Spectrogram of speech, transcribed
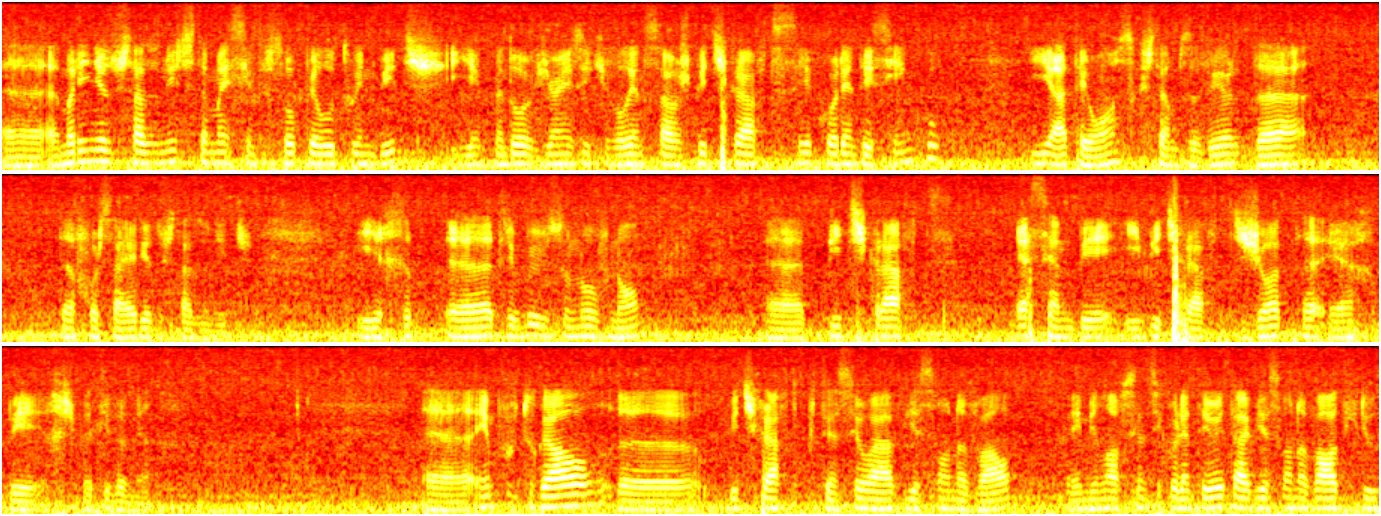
Uh, a Marinha dos Estados Unidos também se interessou pelo Twin Beach e encomendou aviões equivalentes aos Beechcraft C-45 e AT-11 que estamos a ver da da Força Aérea dos Estados Unidos e uh, atribuiu-lhes um novo nome, uh, Beechcraft SNB e Beechcraft JRB, respectivamente. Uh, em Portugal, uh, Beechcraft pertenceu à aviação naval. Em 1948, a aviação naval adquiriu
